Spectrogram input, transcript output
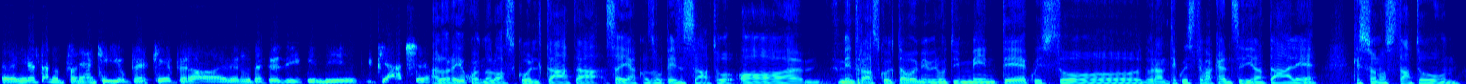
Eh, in realtà non so neanche io perché, però è venuta così, quindi mi piace. Allora, io quando l'ho ascoltata, sai a cosa ho pensato? Ho, mentre l'ascoltavo mi è venuto in mente questo, durante queste vacanze di Natale, che sono stato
